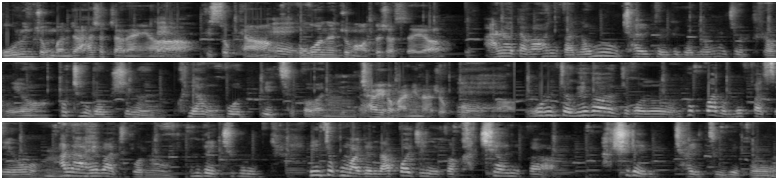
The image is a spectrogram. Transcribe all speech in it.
오른쪽 먼저 하셨잖아요. 네. 귓속형. 네. 그거는 좀 어떠셨어요? 안 하다가 하니까 너무 잘 들리고 너무 좋더라고요. 호청기 없이는 그냥 못 있을 것 같아요. 음, 차이가 많이 나셨고. 네. 어, 오른쪽 해가지고는 효과를 못 봤어요. 음. 하나 해가지고는. 근데 지금 왼쪽마저 나빠지니까 같이 하니까 확실히 잘 들리고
